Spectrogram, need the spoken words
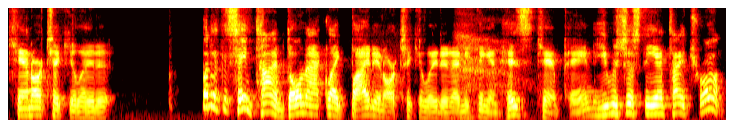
can't articulate it. But at the same time, don't act like Biden articulated anything in his campaign. He was just the anti-Trump,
